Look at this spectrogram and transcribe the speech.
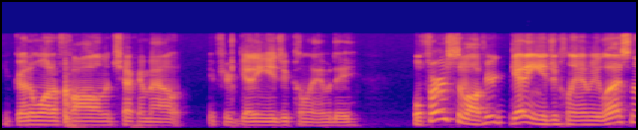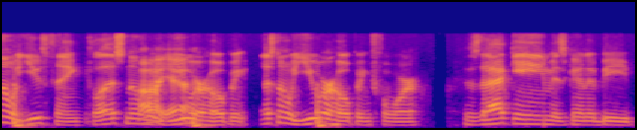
You're gonna want to follow them and check them out if you're getting Age of Calamity. Well, first of all, if you're getting Age of Calamity, let us know what you think. Let us know Oh, what yeah. you were hoping. Let us know what you were hoping for, because that game is gonna be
